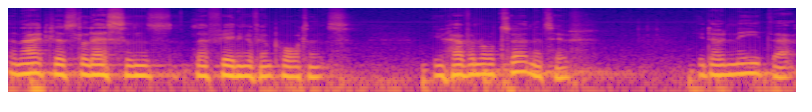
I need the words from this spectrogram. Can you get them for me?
And that just lessens the feeling of importance. You have an alternative. You don't need that.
